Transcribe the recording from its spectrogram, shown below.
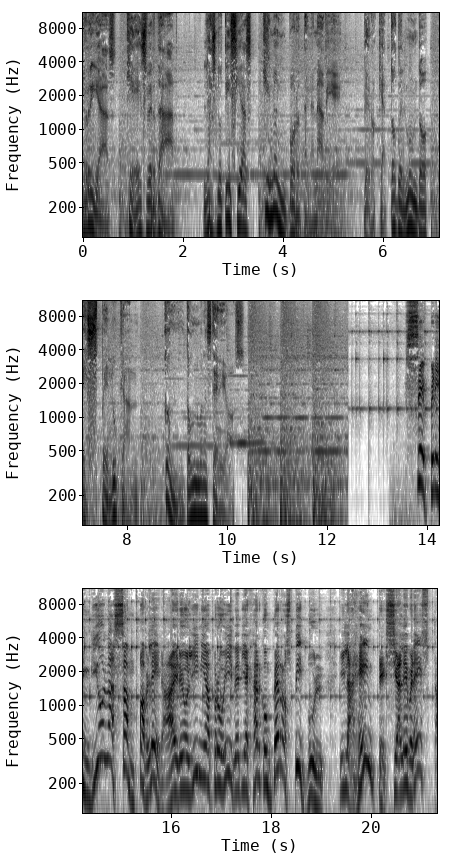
rías, que es verdad. Las noticias que no importan a nadie, pero que a todo el mundo espelucan. Con Don Monasterios. Se prendió la zampablera. Aerolínea prohíbe viajar con perros pitbull y la gente se alebresta.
